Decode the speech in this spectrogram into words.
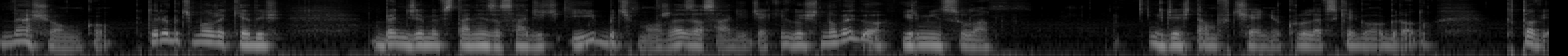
nasionko, które być może kiedyś będziemy w stanie zasadzić i być może zasadzić jakiegoś nowego Irminsula gdzieś tam w cieniu królewskiego ogrodu. Kto wie.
